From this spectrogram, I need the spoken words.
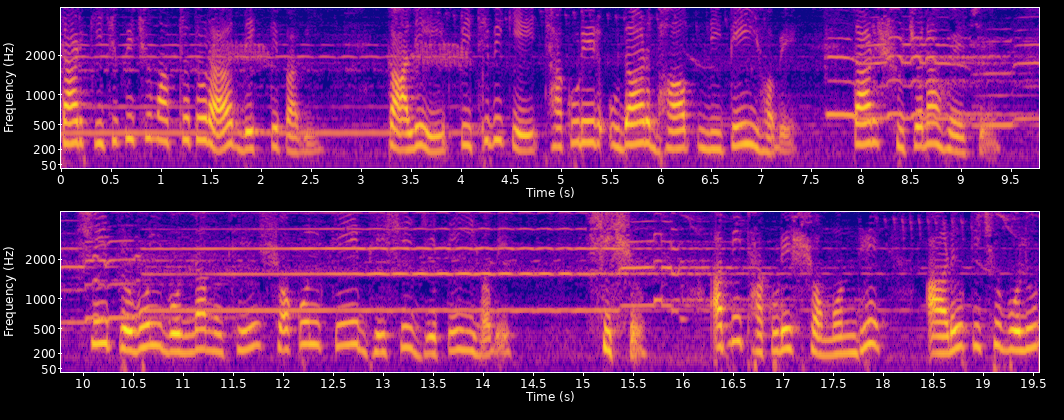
তার কিছু কিছু মাত্র তোরা দেখতে পাবি। কালে পৃথিবীকে ঠাকুরের উদার ভাব নিতেই হবে, তার সূচনা হয়েছে। সেই প্রবল বন্যা মুখে সকলকে ভেসে যেতেই হবে। শিষ্য, আপনি ঠাকুরের সম্বন্ধে আরও কিছু বলুন।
